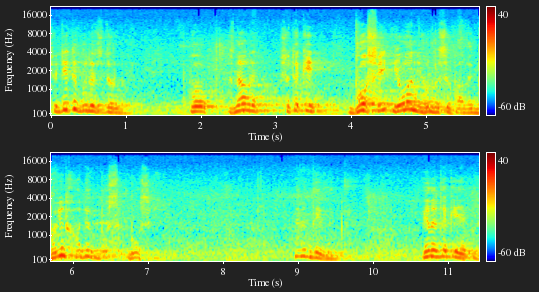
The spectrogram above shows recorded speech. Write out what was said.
що діти будуть здорові. Бо знали, що такий босий Іоанн його називали, бо він ходив бос, босий. Ну, він дивний. Він не такий, як ми.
